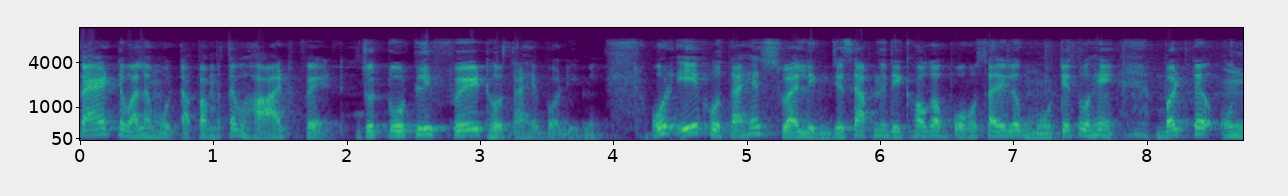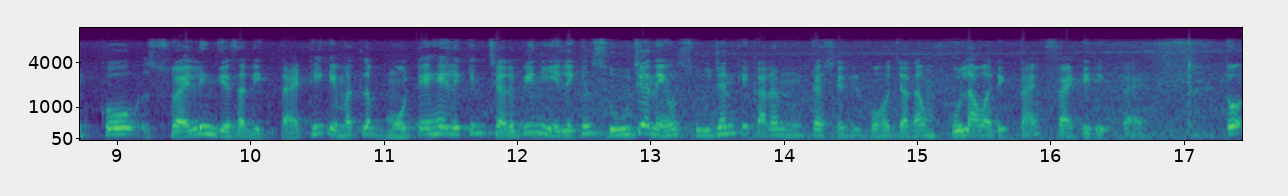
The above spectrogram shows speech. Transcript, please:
फैट वाला मोटापा मतलब हार्ड फैट जो टोटली फैट होता है बॉडी में। और एक होता है स्वेलिंग जैसे आपने देखा होगा, बहुत सारे लोग मोटे तो हैं बट उनको स्वेलिंग जैसा दिखता है, ठीक है? मतलब मोटे हैं लेकिन चर्बी नहीं है, लेकिन सूजन है उस सूजन के कारण उनका शरीर बहुत ज़्यादा फूला हुआ दिखता है फैटी दिखता है। तो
